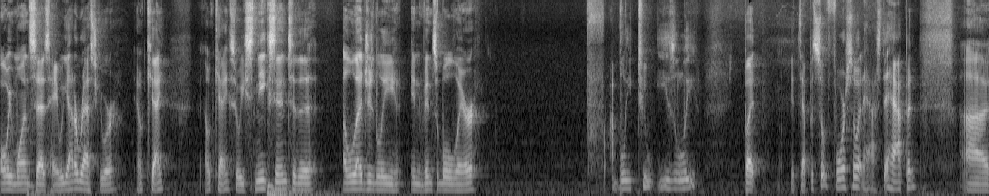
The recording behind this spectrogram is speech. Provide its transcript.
Obi Wan says, "Hey, we got to rescue her." Okay, okay. So he sneaks into the allegedly invincible lair, probably too easily, but it's episode four, so it has to happen. Uh,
